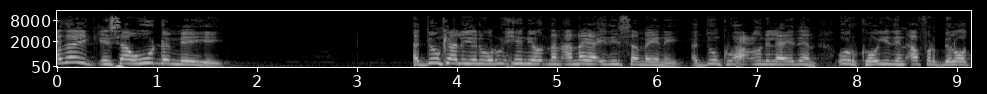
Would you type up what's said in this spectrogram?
adayg insaan wuu dhameeyey. Adduunkaa la yihi war wixiini o dhan annagaa idin samaynay adduunka waxaa cuni lahaydeen uurka hooyadiin afar bilood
